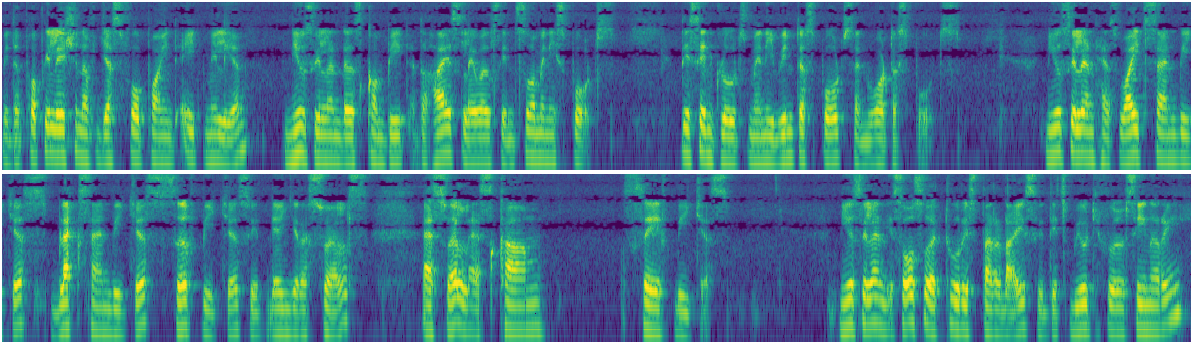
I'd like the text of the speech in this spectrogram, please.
With a population of just 4.8 million, New Zealanders compete at the highest levels in so many sports. This includes many winter sports and water sports. New Zealand has white sand beaches, black sand beaches, surf beaches with dangerous swells, as well as calm, safe beaches. New Zealand is also a tourist paradise with its beautiful scenery,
